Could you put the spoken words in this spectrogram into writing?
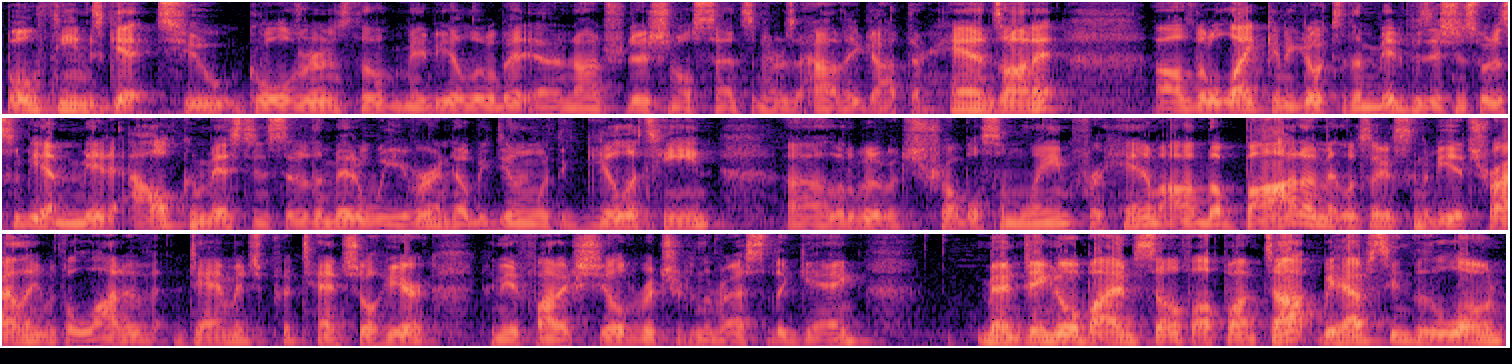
Both teams get two gold runes, though maybe a little bit in a non-traditional sense in terms of how they got their hands on it. A uh, little light going to go to the mid position, so it's going to be a mid alchemist instead of the mid weaver, and he'll be dealing with the guillotine. Uh, a little bit of a troublesome lane for him. On the bottom, it looks like it's going to be a tri lane with a lot of damage potential here between the Aphotic Shield, Richard, and the rest of the gang. Mandingo by himself up on top. We have seen the lone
